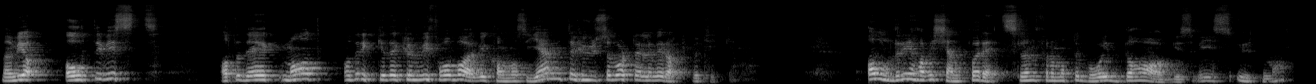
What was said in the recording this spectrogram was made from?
Men vi har alltid visst at det mat og drikke det kunne vi få bare vi kom oss hjem til huset vårt eller vi rakk butikken. Aldri har vi kjent på redselen for å måtte gå i dagevis uten mat.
